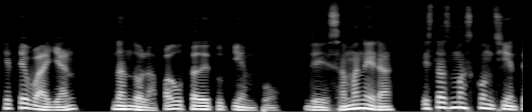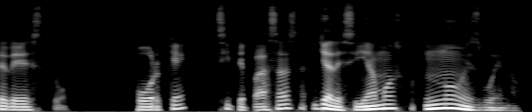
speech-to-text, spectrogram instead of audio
que te vayan dando la pauta de tu tiempo. De esa manera estás más consciente de esto, porque si te pasas, ya decíamos, no es bueno.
